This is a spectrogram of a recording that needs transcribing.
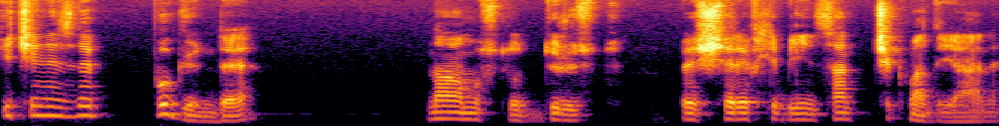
içinizde bugün de namuslu, dürüst ve şerefli bir insan çıkmadı yani.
